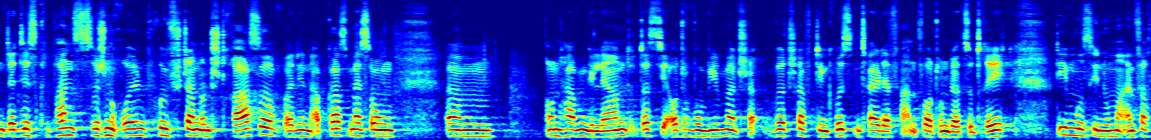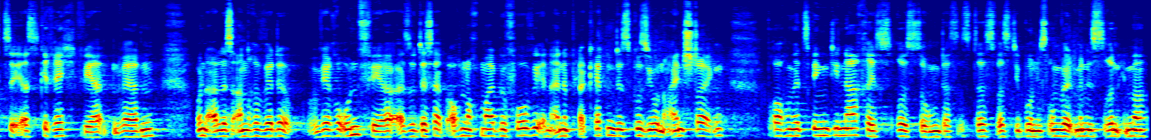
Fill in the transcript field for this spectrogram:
der Diskrepanz zwischen Rollenprüfstand und Straße bei den Abgasmessungen. Ähm, und haben gelernt, dass die Automobilwirtschaft den größten Teil der Verantwortung dazu trägt. Dem muss sie nun mal einfach zuerst gerecht werden und alles andere wäre, wäre unfair. Also deshalb auch noch mal, bevor wir in eine Plakettendiskussion einsteigen, brauchen wir zwingend die Nachrüstung. Das ist das, was die Bundesumweltministerin immer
